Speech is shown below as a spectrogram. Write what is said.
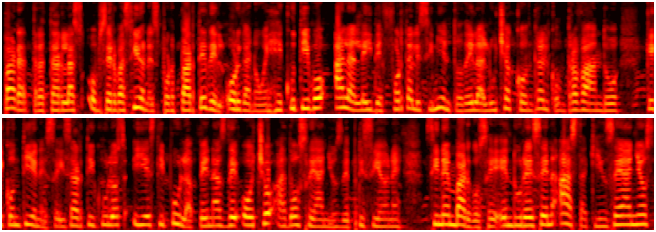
para tratar las observaciones por parte del órgano ejecutivo a la ley de Fortalecimiento de la Lucha contra el Contrabando, que contiene seis artículos y estipula penas de 8 a 12 años de prisión. Sin embargo, se endurecen hasta 15 años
